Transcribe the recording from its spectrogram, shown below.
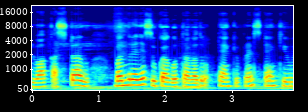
ಅಲ್ವಾ? ಕಷ್ಟ ಬಂದ್ರೇ ಸುಖ ಗೊತ್ತಾಗೋದು. Thank you friends thank you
